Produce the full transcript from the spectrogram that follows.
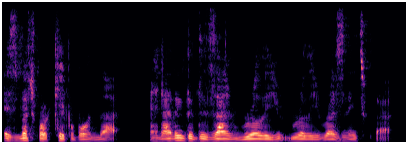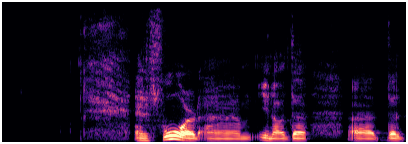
it's much more capable than that. And I think the design really, really resonates with that. And Ford, um, you know, the uh, the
